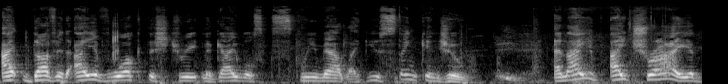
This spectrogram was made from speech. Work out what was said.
I, David, I have walked the street and a guy will scream out like, "You stinking Jew!" And I, I try. A,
